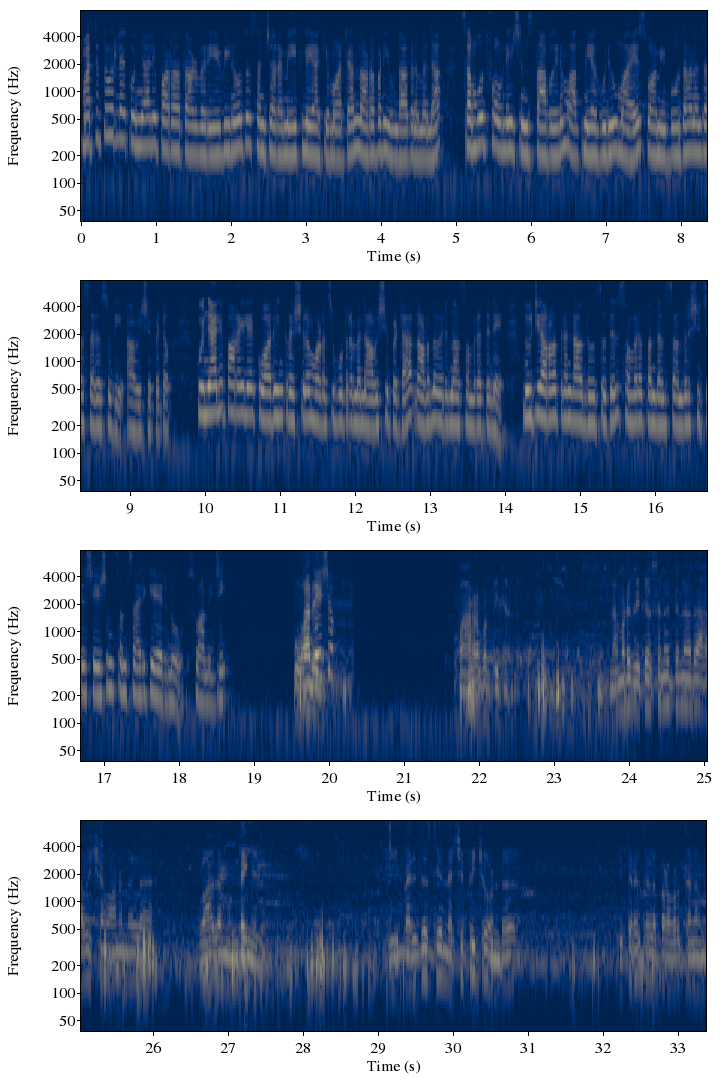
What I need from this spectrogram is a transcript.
മറ്റത്തൂരിലെ Kunjalippara താഴ്വരയെ വിനോദസഞ്ചാര മേഖലയാക്കി മാറ്റാൻ നടപടിയുണ്ടാകണമെന്ന് സമ്പൂത് ഫൗണ്ടേഷൻ സ്ഥാപകനും ആത്മീയ ഗുരുവുമായ സ്വാമി ബോധാനന്ദ സരസ്വതി ആവശ്യപ്പെട്ടു. കുഞ്ഞാലിപ്പാറയിലെ ക്വാറിയും ക്രഷറും അടച്ചുപൂട്ടണമെന്നാവശ്യപ്പെട്ട് നടന്നുവരുന്ന സമരത്തിന്റെ നൂറ്റി അറുപത്തിരണ്ടാം ദിവസത്തിൽ സമരപന്തൽ സന്ദർശിച്ച ശേഷം സംസാരിക്കുകയായിരുന്നു സ്വാമിജി. പ്രദേശം പാറ പൊട്ടിക്കുന്നത് നമ്മുടെ വികസനത്തിന് അത് ആവശ്യമാണെന്നുള്ള വാദമുണ്ടെങ്കിലും ഈ പരിതസ്ഥിതി നശിപ്പിച്ചുകൊണ്ട് ഇത്തരത്തിലുള്ള പ്രവർത്തനം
